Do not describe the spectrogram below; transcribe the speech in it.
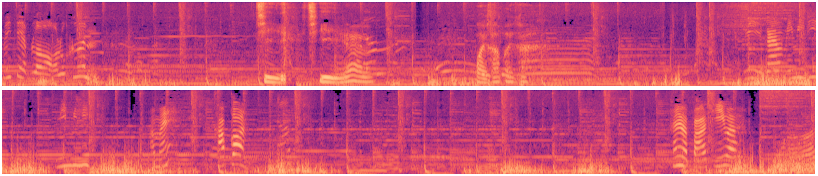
ไม่เจ็บหรอกลุกขึ้น ฉี่ฉี่แน่เลยปล่อยครับปล่อยครับนี่กายวันนี้มีนี่นี่มีนี่เอาไหมครับก่อนให้ป๊าป๊าชี้ป่ะไม่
